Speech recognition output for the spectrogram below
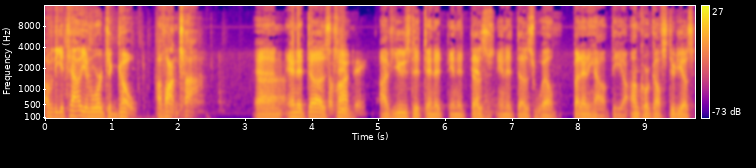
of the Italian word to go, avanta. And and it does too. I've used it and it and it does and it does well. But anyhow, the uh, Encore Golf Studios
